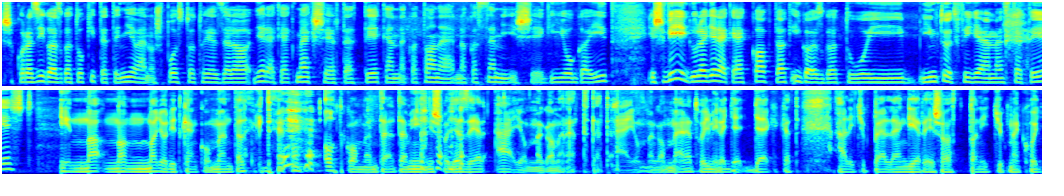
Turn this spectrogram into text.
és akkor az igazgató kitett egy nyilvános posztot, hogy ezzel a gyerekek megsértették ennek a tanárnak a személyiségi jogait, és végül a gyerekek kaptak igazgatói intőt figyelmeztetést. Én na- na- nagyon ritkán kommentelek, de ott kommenteltem én is, hogy ezért álljon meg a menet. Tehát álljon meg a menet, hogy még a gyerekeket állítjuk pellengérre, és azt tanítjuk meg, hogy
